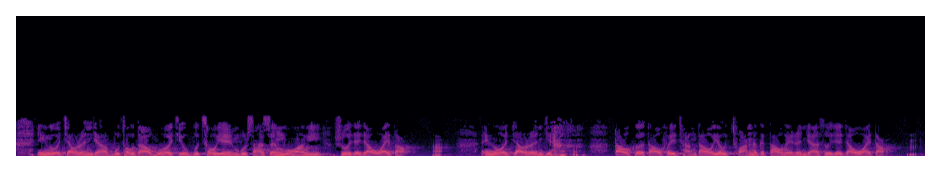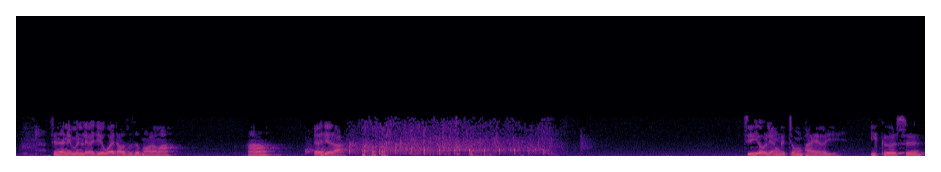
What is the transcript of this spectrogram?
因为我叫人家不偷盗、不喝酒、不抽烟、不杀生、不妄语，所以才叫外道啊。因为我叫人家 道可道非常道，又传那个道给人家，所以才叫外道。嗯，现在你们了解外道是什么了吗？啊，了解了。只有两个宗派而已，一个是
